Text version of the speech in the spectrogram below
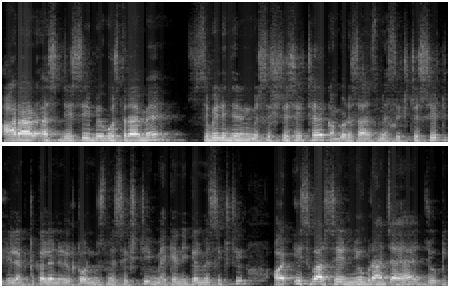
R R S D C Begusarai में सिविल इंजीनियरिंग में सिक्सटी सीट है, कंप्यूटर साइंस में sixty seat, electrical and electronics में सिक्सटी, मैकेनिकल में सिक्सटी और इस बार से न्यू ब्रांच आया है जो कि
